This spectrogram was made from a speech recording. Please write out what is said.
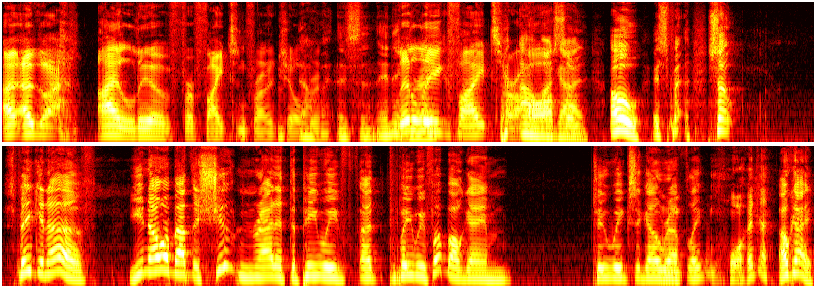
I, I I live for fights in front of children. It's, it Little great? league fights are oh awesome. my god. Oh, it's so. Speaking of, you know about the shooting right at the Pee Wee uh, Pee Wee football game two weeks ago, roughly. What? Okay,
